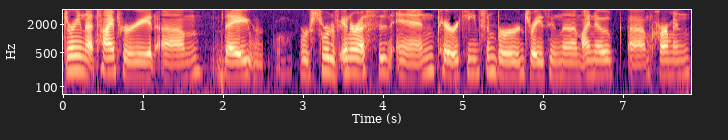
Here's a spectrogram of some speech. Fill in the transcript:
during that time period, um, they were sort of interested in parakeets and birds, raising them. I know um, Carmen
